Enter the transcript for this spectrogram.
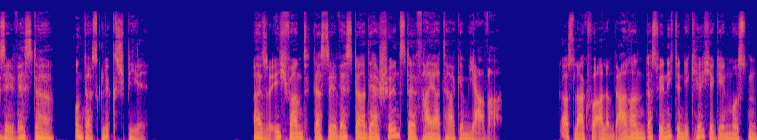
Silvester und das Glücksspiel. Also ich fand, dass Silvester der schönste Feiertag im Jahr war. Das lag vor allem daran, dass wir nicht in die Kirche gehen mussten.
